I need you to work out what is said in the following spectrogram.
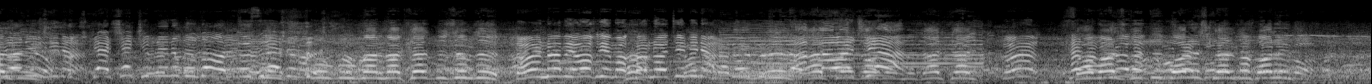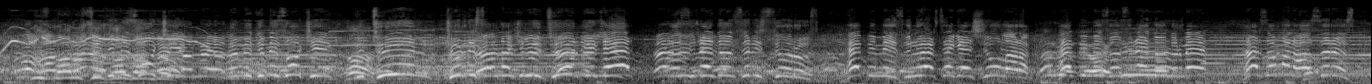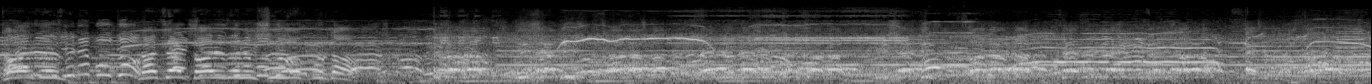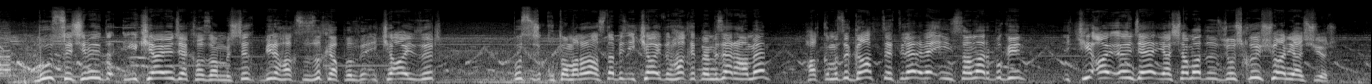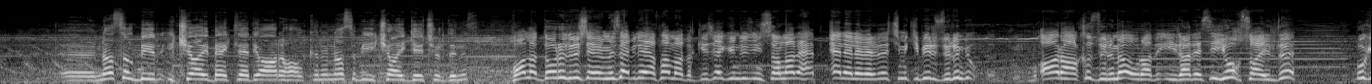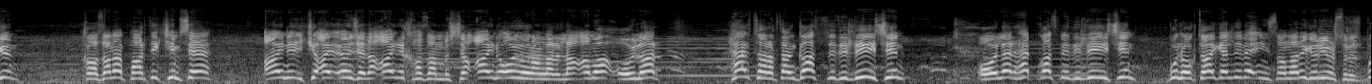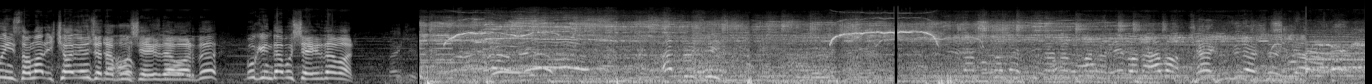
Uyanıyor. Gerçek kimliğini buldu abi. Özüne döndü. Bu memleket bizimdir. Daha ne bir aklı makarnacı nine. Adamız, erkek. Savaş gitti, barış geldi, barış. Biz barışı kazandık. ki, ümidimiz o ki bütün Kürdistan'daki bütün diller özüne dönsün istiyoruz. Hepimiz üniversite gençliği olarak hepimiz özüne döndürmeye her zaman hazırız. Tayyip'in- özünü buldu. Recep Gençler Tayyip'in işi yok burada. Bu seçimi iki ay önce kazanmıştık. Bir haksızlık yapıldı. iki aydır bu kutlamaları aslında biz iki aydır hak etmemize rağmen hakkımızı gasp ettiler ve insanlar bugün iki ay önce yaşamadığı coşkuyu şu an yaşıyor. Ee, nasıl bir iki ay bekledi Ağrı halkını? Nasıl bir iki ay geçirdiniz? Valla doğru dürüst evimizde bile yatamadık. Gece gündüz insanlar hep el ele verirler. Çünkü bir zulüm, bir ağır halkı zulüme uğradı. iradesi yok sayıldı. Bugün kazanan parti kimse aynı iki ay önce de aynı kazanmıştı. Aynı oy oranlarıyla ama oylar her taraftan gasp edildiği için oylar hep gasp edildiği için bu noktaya geldi ve insanları görüyorsunuz. Bu insanlar iki ay önce de bu şehirde vardı. Bugün de bu şehirde var. Erdağ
